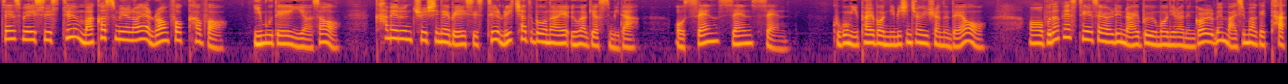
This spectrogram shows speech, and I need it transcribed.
재즈 베이시스트 마커스 밀러의 Run for Cover. 이 무대에 이어서 카메룬 출신의 베이시스트 리차드 보나의 음악이었습니다. O Sen Sen Sen. 9028번님이 신청해 주셨는데요. 어, 부다페스트에서 열린 라이브 음원이라는 걸 맨 마지막에 탁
